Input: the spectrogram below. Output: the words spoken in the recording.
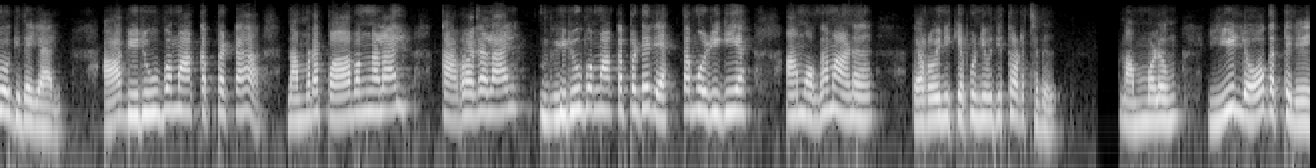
യോഗ്യതയാൽ ആ വിരൂപമാക്കപ്പെട്ട നമ്മുടെ പാപങ്ങളാൽ കറകളാൽ വിരൂപമാക്കപ്പെട്ട് രക്തമൊഴുകിയ ആ മുഖമാണ് വെറോനിക്ക പുണ്യവതി തുടച്ചത്. നമ്മളും ഈ ലോകത്തിലെ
